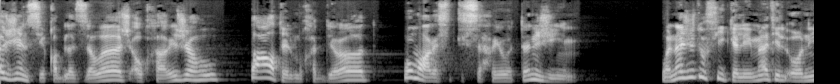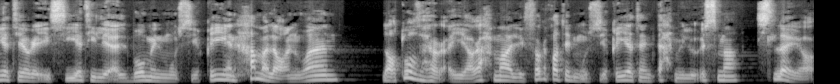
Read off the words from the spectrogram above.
الجنس قبل الزواج أو خارجه، تعاطي المخدرات، ممارسة السحر والتنجيم. ونجد في كلمات الأغنية الرئيسية لألبوم موسيقي حمل عنوان لا تظهر أي رحمة لفرقة موسيقية تحمل اسم سلاير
